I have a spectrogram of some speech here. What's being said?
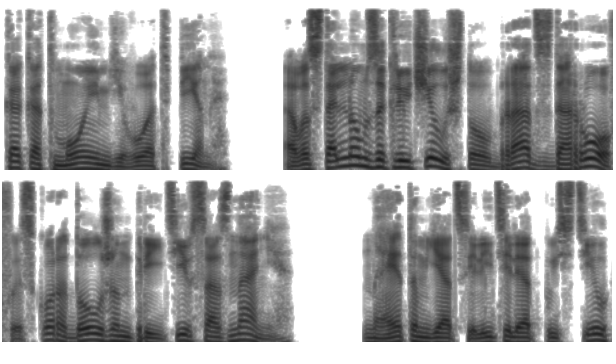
как отмоем его от пены а в остальном заключил, что брат здоров и скоро должен прийти в сознание. На этом я целителя отпустил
